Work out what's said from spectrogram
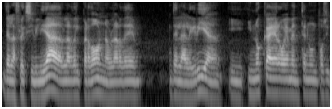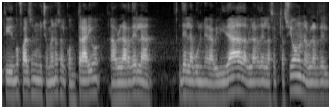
de la flexibilidad, hablar del perdón, hablar de, de la alegría y, y, no caer obviamente en un positivismo falso, ni mucho menos al contrario, hablar de la, de la vulnerabilidad, hablar de la aceptación, hablar del,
